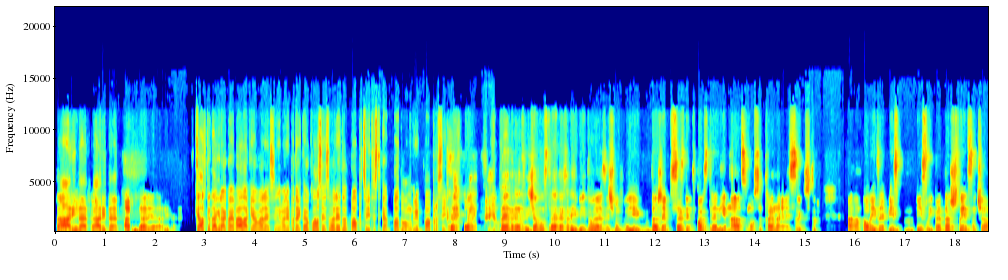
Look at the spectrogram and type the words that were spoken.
Tā arī dara, arī dara. Arī dara, jā, arī dara. Kaut kad agrāk vai vēlāk jau varēs viņam arī pateikt, tev klausies, var iedot papucīt, es kādu padomu gribu paprasīt. Nē, nu redz, viņš jau mums treneris arī bija toreiz. Viņš mums bija dažiem sestdienas parasti trenījiem nāca, mums trenēja aizsargus tur. Palīdzēja pies, pieslīpēt dažas lietas. Viņš jau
